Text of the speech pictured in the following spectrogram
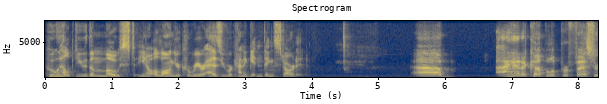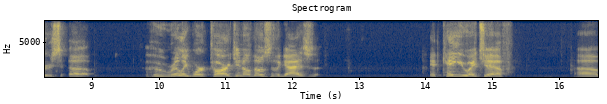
who helped you the most, you know, along your career as you were kind of getting things started? Um, I had a couple of professors uh, who really worked hard. You know, those are the guys at KUHF. Uh,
